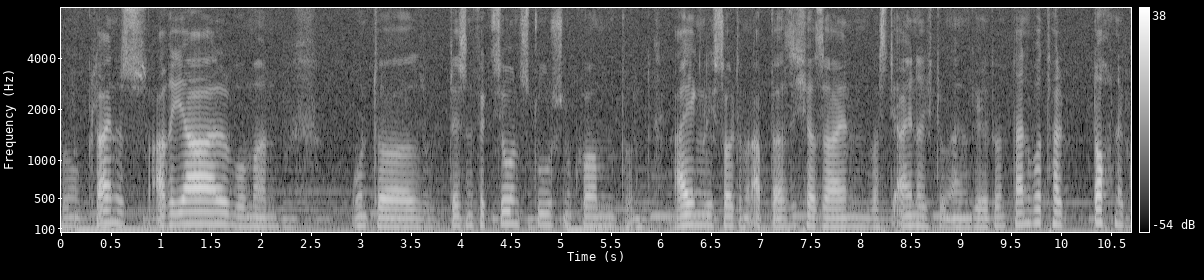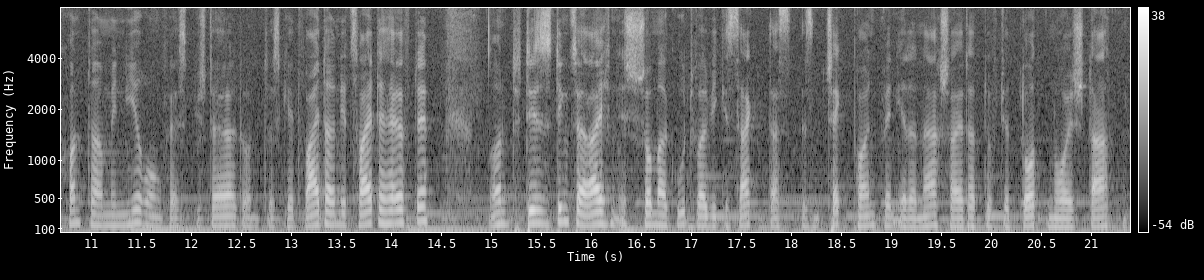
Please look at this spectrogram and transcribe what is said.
so ein kleines Areal, wo man unter Desinfektionsduschen kommt und eigentlich sollte man abwehrsicher sein, was die Einrichtung angeht. Und dann wird halt doch eine Kontaminierung festgestellt und es geht weiter in die zweite Hälfte. Und dieses Ding zu erreichen ist schon mal gut, weil wie gesagt, das ist ein Checkpoint. Wenn ihr danach scheitert, dürft ihr dort neu starten.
